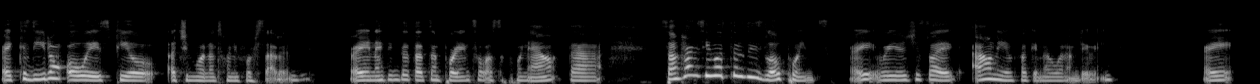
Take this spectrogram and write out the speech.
right? Because you don't always feel a chingona 24 7, mm-hmm. right? And I think that that's important to also point out that sometimes you go through these low points, right? Where you're just like, I don't even fucking know what I'm doing, right?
